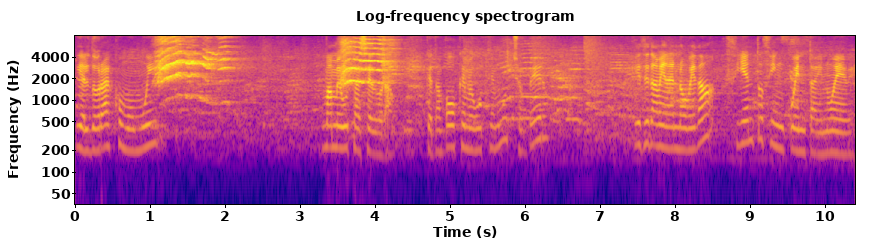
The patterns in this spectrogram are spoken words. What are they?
Y el dorado es como muy... Más me gusta ese dorado. Que tampoco es que me guste mucho, pero... Y este también es novedad, 159.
